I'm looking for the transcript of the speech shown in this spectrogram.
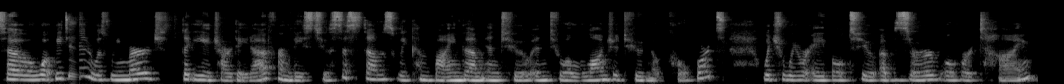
So what we did was we merged the EHR data from these two systems. We combined them into, into a longitudinal cohort, which we were able to observe over time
